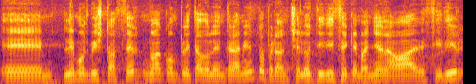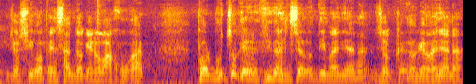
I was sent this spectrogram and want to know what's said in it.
Eh, le hemos visto hacer, no ha completado el entrenamiento, pero Ancelotti dice que mañana va a decidir. Yo sigo pensando que no va a jugar, por mucho que decida Ancelotti mañana. Yo creo que mañana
